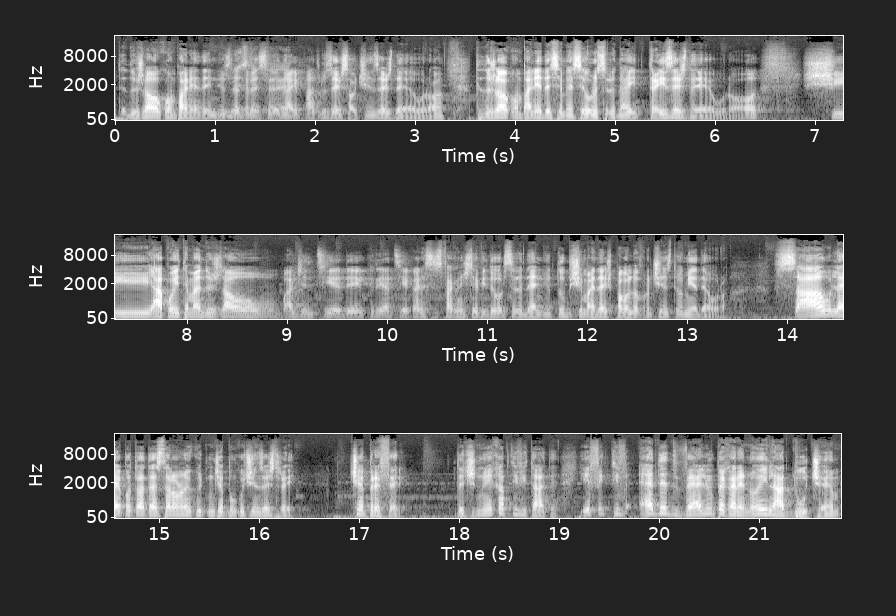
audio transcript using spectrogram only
te duci la o companie de newsletter să le dai 40 sau 50 de euro, te duci la o companie de SMS-uri să le dai 30 de euro și apoi te mai duci la o agenție de creație care să-ți facă niște videouri să le dai în YouTube și mai dai și pe acolo vreo 500-1000 de euro. Sau le ai pe toate astea la noi cu, începând cu 53. Ce preferi? Deci nu e captivitate, e efectiv added value pe care noi îl aducem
